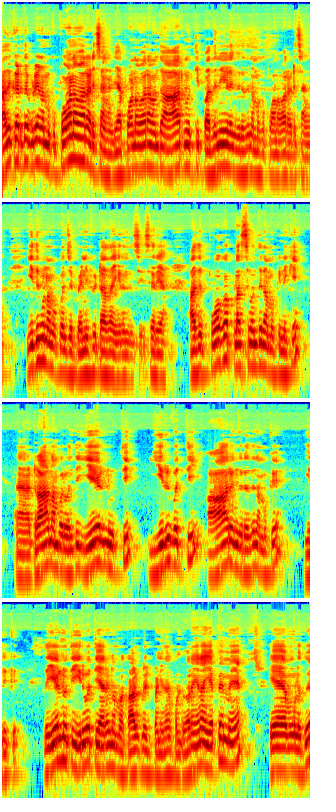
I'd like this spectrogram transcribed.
அதுக்கு அடுத்தபடியாக நமக்கு போன வாரம் அடித்தாங்க இல்லையா? போன வாரம் வந்து ஆறுநூற்றி பதினேழுங்கிறது நமக்கு போன வாரம் அடித்தாங்க இதுவும் நமக்கு கொஞ்சம் பெனிஃபிட்டாக தான் இருந்துச்சு. சரியா? அது போக ப்ளஸ் வந்து நமக்கு இன்றைக்கி ட்ரா நம்பர் வந்து ஏழ்நூற்றி இருபத்தி ஆறுங்கிறது நமக்கு இருக்குது இந்த ஏழ்நூற்றி இருபத்தி ஆறு நம்ம கால்குலேட் பண்ணி தான் கொண்டு வரோம். ஏன்னா எப்போயுமே உங்களுக்கு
